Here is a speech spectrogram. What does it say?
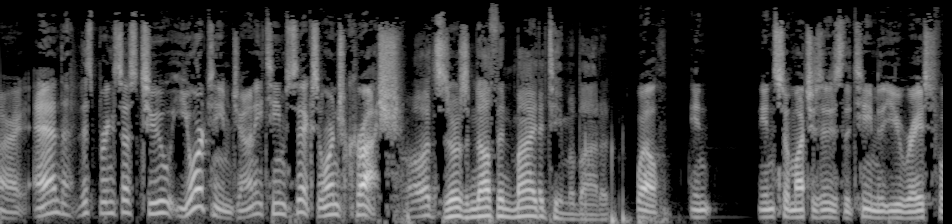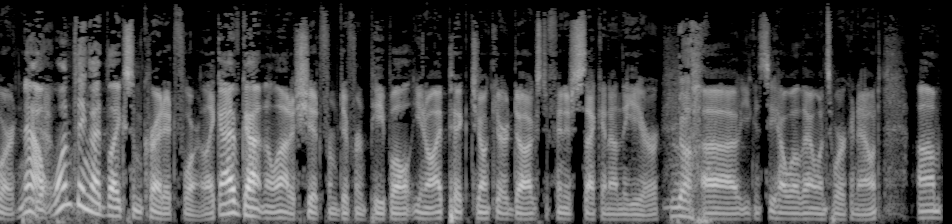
All right, and this brings us to your team, Johnny, Team Six, Orange Crush. Oh, it's, there's nothing my team about it. Well, in in so much as it is the team that you raced for. Now, Yeah. one thing I'd like some credit for. Like I've gotten a lot of shit from different people. You know, I picked Junkyard Dogs to finish second on the year. Uh, you can see how well that one's working out. Um,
